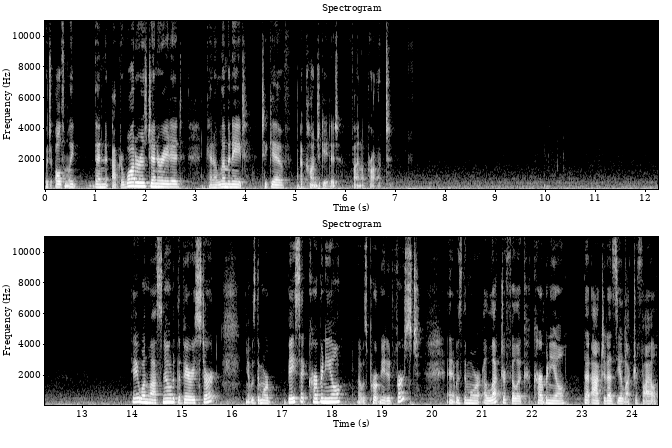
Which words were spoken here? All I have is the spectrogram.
which ultimately then after water is generated, can eliminate to give a conjugated final product. Okay, one last note at the very start. It was the more basic carbonyl that was protonated first, and it was the more electrophilic carbonyl that acted as the electrophile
